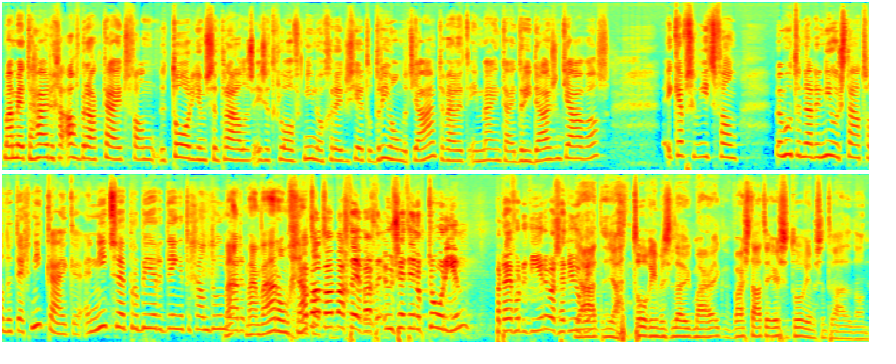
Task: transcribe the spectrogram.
Maar met de huidige afbraaktijd van de thoriumcentrales is het geloof ik nu nog gereduceerd tot 300 jaar. Terwijl het in mijn tijd 3000 jaar was. Ik heb zoiets van, we moeten naar de nieuwe staat van de techniek kijken. En niet uh, proberen dingen te gaan doen. Maar, maar waarom geldt dat... Wacht even, wacht. u zit in op thorium. Partij voor de Dieren, waar zet u ja, op in? Ja, thorium is leuk, maar waar staat de eerste thoriumcentrale dan?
